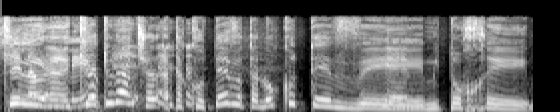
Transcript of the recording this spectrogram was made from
כי, של המילים? כי את יודעת, כשאתה כותב, אתה לא כותב אה, כן. uh, מתוך uh,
